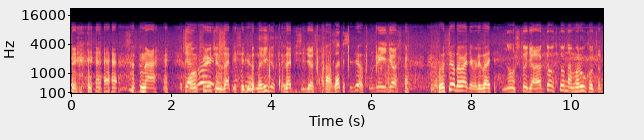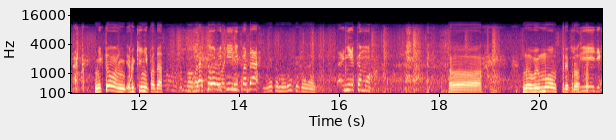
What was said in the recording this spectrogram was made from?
На. Он включен, запись идет. На видео стоит? Запись идет. А, запись идет? Уже идет. Ну все, давайте, вылезайте. Ну что делать? А кто, кто нам руку-то? Никто вам руки не подаст. Никто руки не подаст. Некому руку подать. Некому. О, ну вы монстры просто. Медведи.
